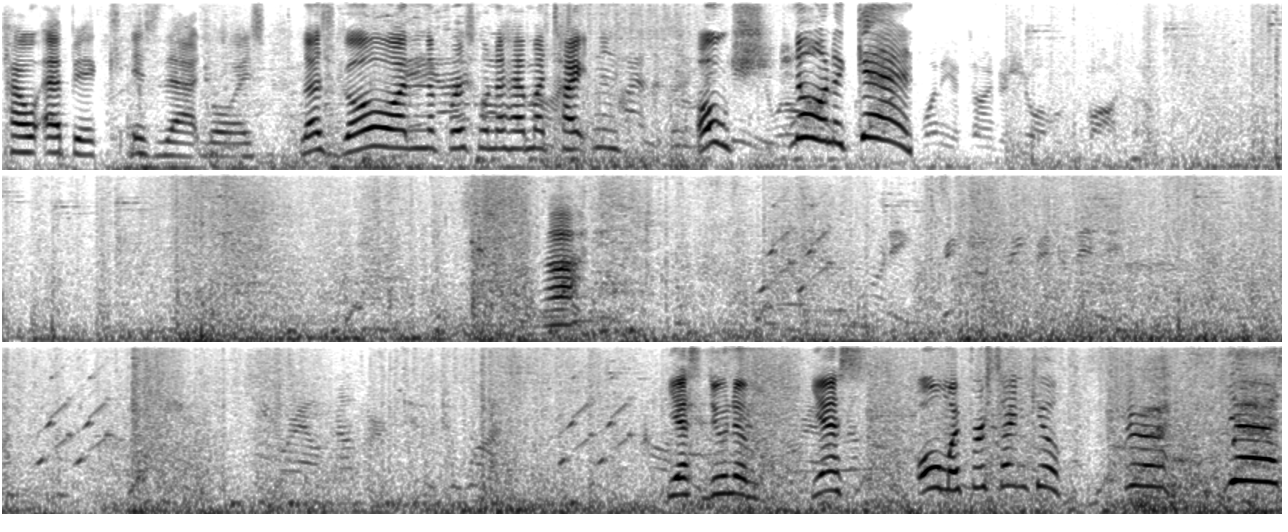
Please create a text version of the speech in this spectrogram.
How epic is that, boys? Let's go. I'm the first one to have my Titan. Oh, sh not again. One. Yes, Dunham. Yes. Oh, my first Titan kill. Ah, Yes.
